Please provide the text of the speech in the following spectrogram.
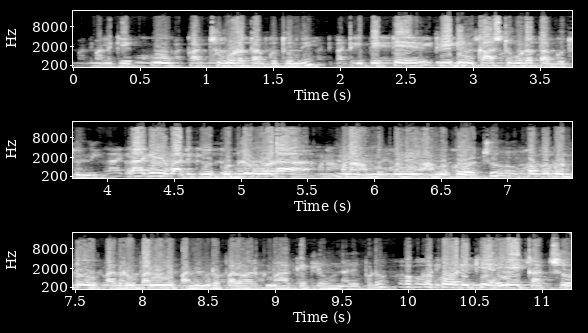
మనకి ఎక్కువ ఖర్చు కూడా తగ్గుతుంది. వాటికి పెట్టే ఫీడింగ్ కాస్ట్ కూడా తగ్గుతుంది. అలాగే వాటికి గుడ్లు కూడా మనం అమ్ముకుని అమ్ముకోవచ్చు. ఒక్కొక్క గుడ్డు పది రూపాయల నుండి పన్నెండు రూపాయల వరకు మార్కెట్లో ఉన్నది ఇప్పుడు. ఒక్కొక్క కోడికి అయ్యే ఖర్చు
